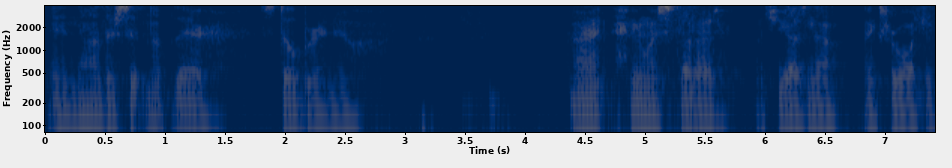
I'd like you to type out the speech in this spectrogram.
And now they're sitting up there, still brand new. Alright, anyways, just thought I'd let you guys know. Thanks for watching.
